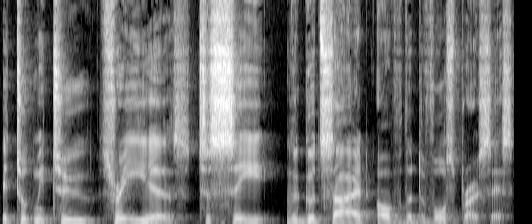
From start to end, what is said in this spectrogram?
it took me two, three years to see the good side of the divorce process.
